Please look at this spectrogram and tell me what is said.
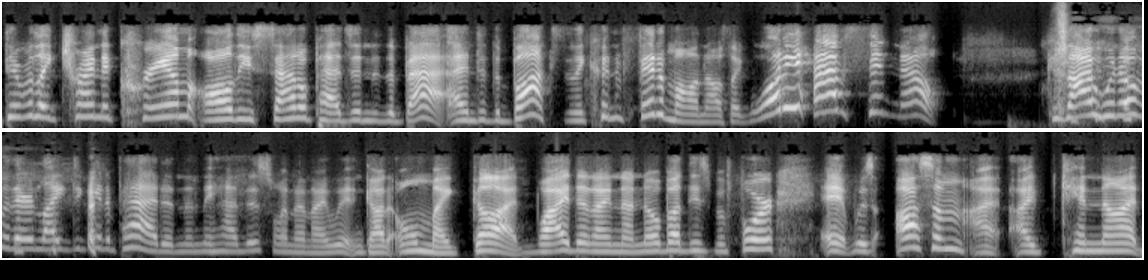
they were like trying to cram all these saddle pads into the bat into the box, and they couldn't fit them all. And I was like, "What do you have sitting out?" Because I went over there like to get a pad, and then they had this one, and I went and got. Oh my god! Why did I not know about these before? It was awesome. I I cannot.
